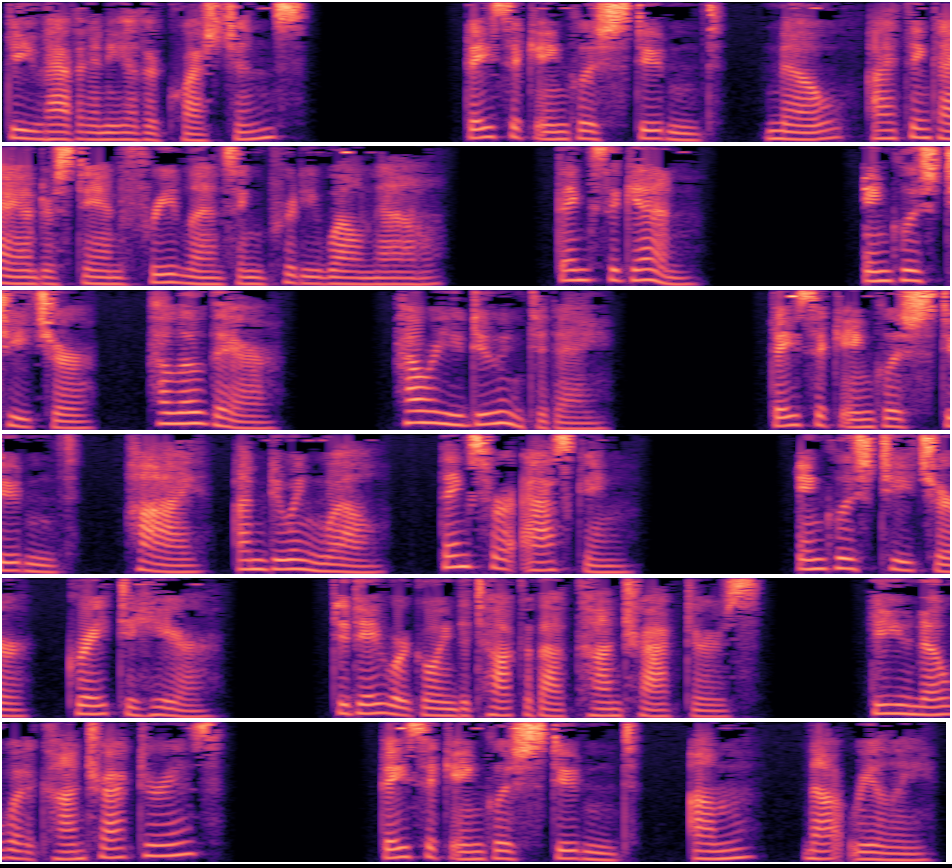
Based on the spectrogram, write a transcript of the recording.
Do you have any other questions? Basic English student, no, I think I understand freelancing pretty well now. Thanks again. English teacher, hello there. How are you doing today? Basic English student, Hi, I'm doing well, thanks for asking. English teacher, great to hear. Today we're going to talk about contractors. Do you know what a contractor is? Basic English student, um, not really.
